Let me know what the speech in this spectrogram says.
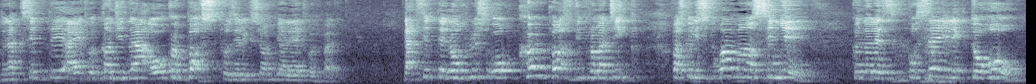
de n'accepter à être candidat à aucun poste aux élections qui allaient être faites. D'accepter non plus aucun poste diplomatique. Parce que l'histoire m'a enseigné que dans les conseils électoraux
